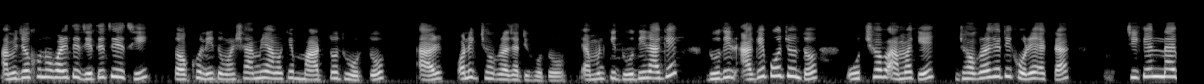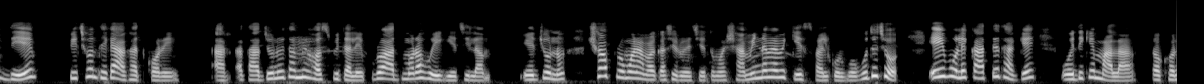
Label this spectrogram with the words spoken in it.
আমি যখন ও বাড়িতে যেতে চেয়েছি, তখনই তোমার স্বামী আমাকে মারতো, ধরতো আর অনেক ঝগড়াঝাটি হতো। এমনকি দুদিন আগে দুদিন আগে পর্যন্ত উৎসব আমাকে ঝগড়াঝাটি করে একটা চিকেন নাইফ দিয়ে পিছন থেকে আঘাত করে। আর তার জন্যই তো আমি হসপিটালে পুরো আধমরা হয়ে গিয়েছিলাম। এর জন্য সব প্রমাণ আমার কাছে রয়েছে। তোমার স্বামীর নামে আমি কেস ফাইল করব, বুঝেছ? এই বলে কাঁদতে থাকে ওইদিকে মালা। তখন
